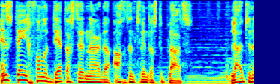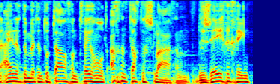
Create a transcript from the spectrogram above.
en steeg van de 30ste naar de 28ste plaats. Luiten eindigde met een totaal van 288 slagen. De zege ging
